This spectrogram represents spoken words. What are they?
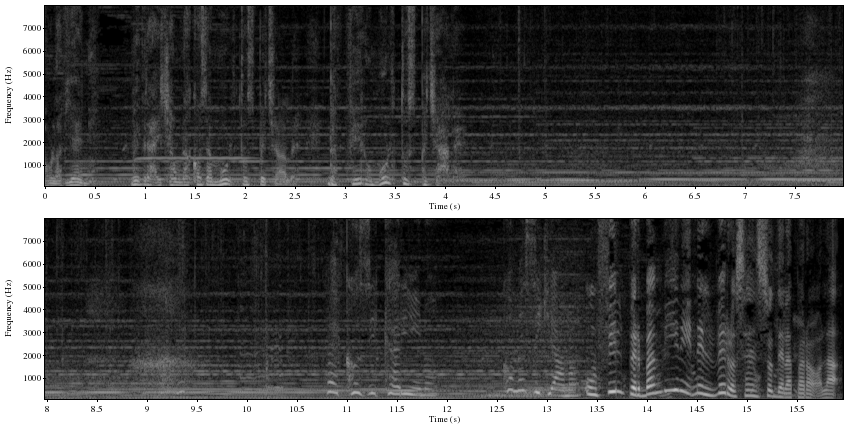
Paola, vieni. Vedrai, c'è una cosa molto speciale. Davvero molto speciale. È così carino. Come si chiama? Un film per bambini nel vero senso della parola.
